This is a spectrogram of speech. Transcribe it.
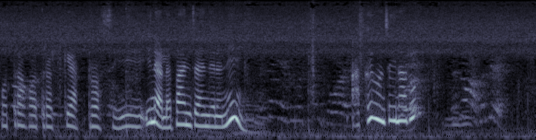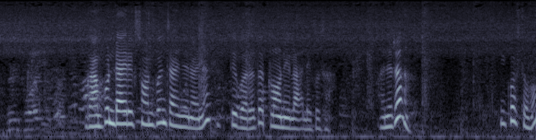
कत्रा कत्रा क्याक्ट्रस हे यिनीहरूलाई पानी चाहिँदैन नि। आफै हुन्छ यिनीहरू। घाम पनि डाइरेक्ट सन पनि चाहिँदैन होइन। त्यही भएर त टनेल हालेको छ। होइन र कि कस्तो हो?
